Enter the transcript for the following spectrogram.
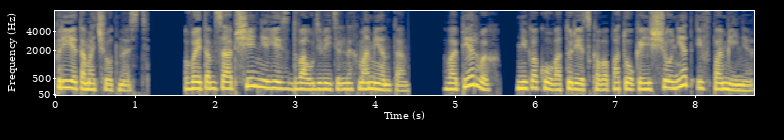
При этом отчетность. В этом сообщении есть два удивительных момента. Во-первых, никакого турецкого потока еще нет и в помине.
